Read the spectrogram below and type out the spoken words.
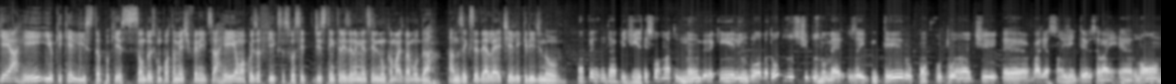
que é array e o que, que é lista, porque são dois comportamentos diferentes. Array é uma coisa fixa. Se você diz que tem três elementos, ele nunca mais vai mudar. A não ser que você delete ele e crie de novo. Uma pergunta rapidinha. Esse formato number aqui, ele engloba todos os tipos numéricos aí, inteiro, ponto flutuante, é, variações de inteiro, sei lá, é, long,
